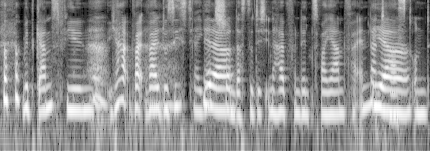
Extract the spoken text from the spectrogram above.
mit ganz vielen, ja, weil, weil du siehst ja jetzt ja. schon, dass du dich innerhalb von den zwei Jahren verändert ja. hast und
